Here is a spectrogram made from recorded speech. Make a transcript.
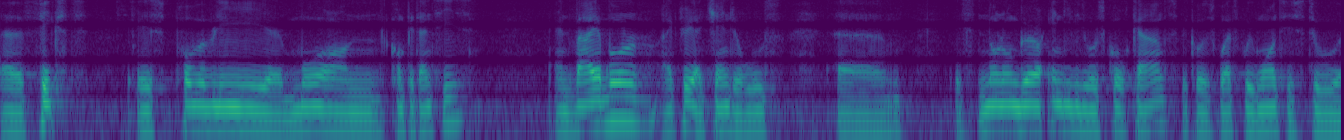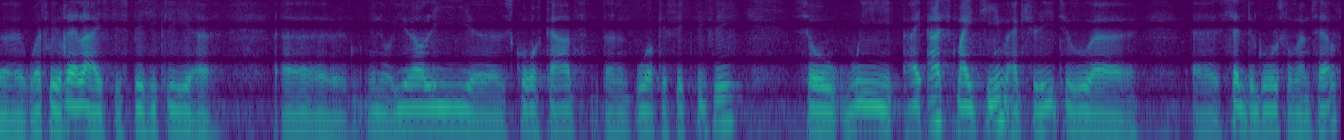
Uh, fixed is probably uh, more on competencies, and variable, actually I changed the rules. Um, it's no longer individual scorecards because what we want is to, uh, what we realized is basically, uh, uh, you know, yearly uh, scorecards doesn't work effectively. So we, I asked my team actually to uh, uh, set the goals for themselves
